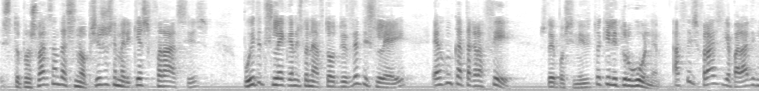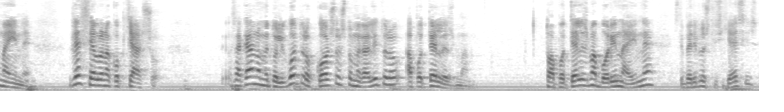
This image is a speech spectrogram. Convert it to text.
στο προσπάθησα να τα συνοψίσω σε μερικές φράσεις που είτε τις λέει κανείς στον εαυτό του είτε δεν τις λέει, έχουν καταγραφεί στο υποσυνείδητο και λειτουργούν. Αυτές οι φράσεις για παράδειγμα είναι «Δεν θέλω να κοπιάσω». Θα κάνω με το λιγότερο κόστος το μεγαλύτερο αποτέλεσμα. Το αποτέλεσμα μπορεί να είναι, στην περίπτωση της σχέσης,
